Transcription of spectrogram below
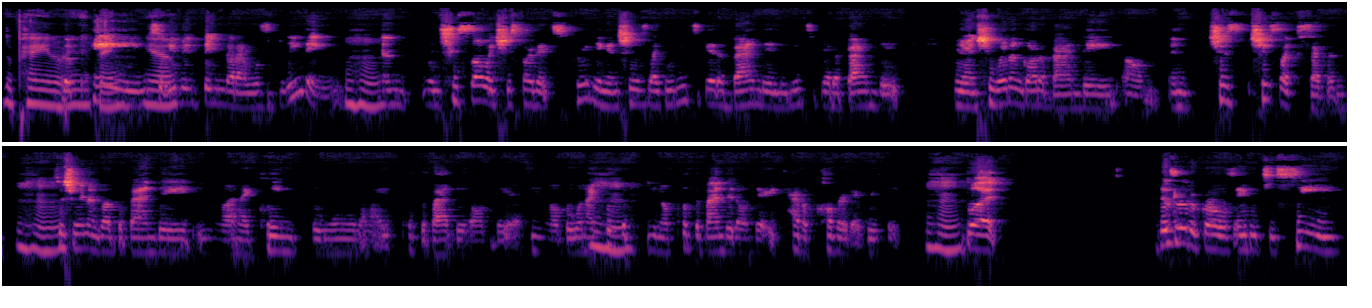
the pain the anything. pain yeah. to even think that I was bleeding. Mm-hmm. And when she saw it, she started screaming and she was like, We need to get a band aid, we need to get a band aid. You know, and she went and got a band aid. Um, and she's she's like 7 mm-hmm. So she went and got the band aid, you know, and I cleaned the wound and I put the band aid on there, you know. But when I mm-hmm. put the mm-hmm. you know, put the band aid on there, it kind of covered everything. Mm-hmm. But this little girl was able to see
